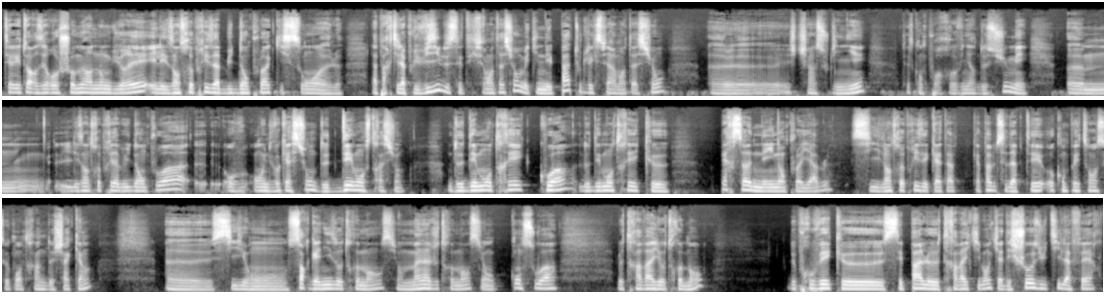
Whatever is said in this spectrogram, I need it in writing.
territoire zéro chômeur de longue durée et les entreprises à but d'emploi qui sont euh, la partie la plus visible de cette expérimentation, mais qui n'est pas toute l'expérimentation. euh, je tiens à souligner, peut-être qu'on pourra revenir dessus, mais les entreprises à but d'emploi ont, ont une vocation de démonstration. De démontrer quoi? De démontrer que personne n'est inemployable si l'entreprise est capable de s'adapter aux compétences et aux contraintes de chacun, si on s'organise autrement, si on manage autrement, si on conçoit le travail autrement, de prouver que c'est pas le travail qui manque, il y a des choses utiles à faire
